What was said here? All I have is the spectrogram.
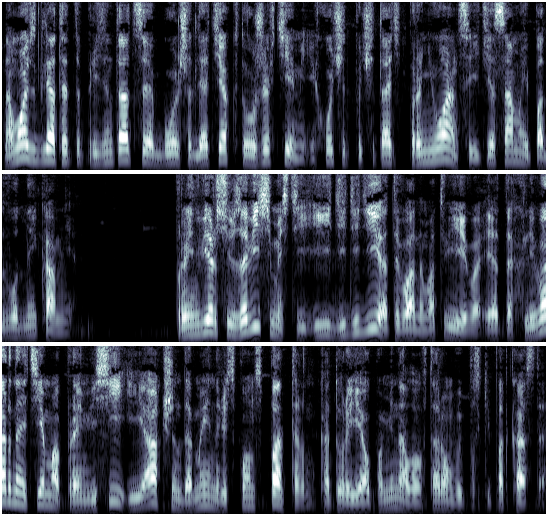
На мой взгляд, эта презентация больше для тех, кто уже в теме и хочет почитать про нюансы и те самые подводные камни. Про инверсию зависимости и DDD от Ивана Матвеева – это хлеварная тема про MVC и Action Domain Response Pattern, который я упоминал во втором выпуске подкаста.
